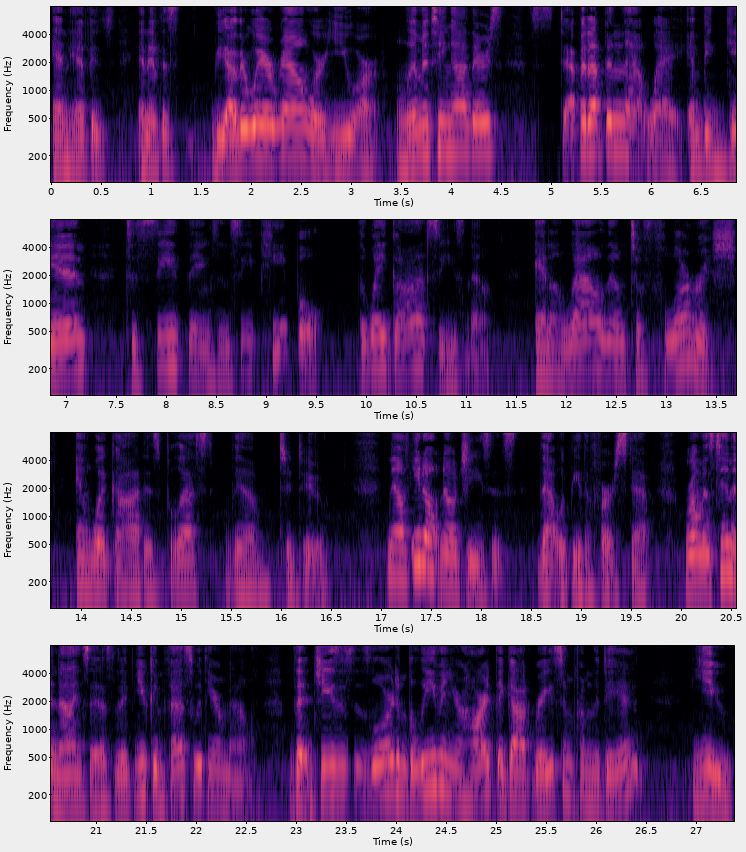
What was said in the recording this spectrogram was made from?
And if it's and if it's the other way around where you are limiting others, step it up in that way and begin to see things and see people the way God sees them and allow them to flourish in what God has blessed them to do. Now, if you don't know Jesus, that would be the first step. Romans 10 and 9 says that if you confess with your mouth that Jesus is Lord and believe in your heart that God raised him from the dead, you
